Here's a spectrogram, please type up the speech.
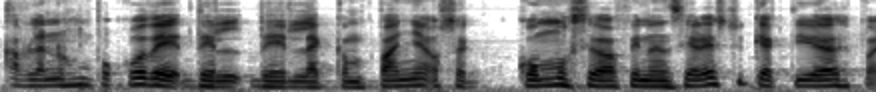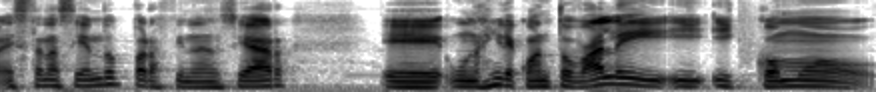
Háblanos un poco de, la campaña, o sea, cómo se va a financiar esto y qué actividades están haciendo para financiar eh, una gira, cuánto vale y, cómo,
